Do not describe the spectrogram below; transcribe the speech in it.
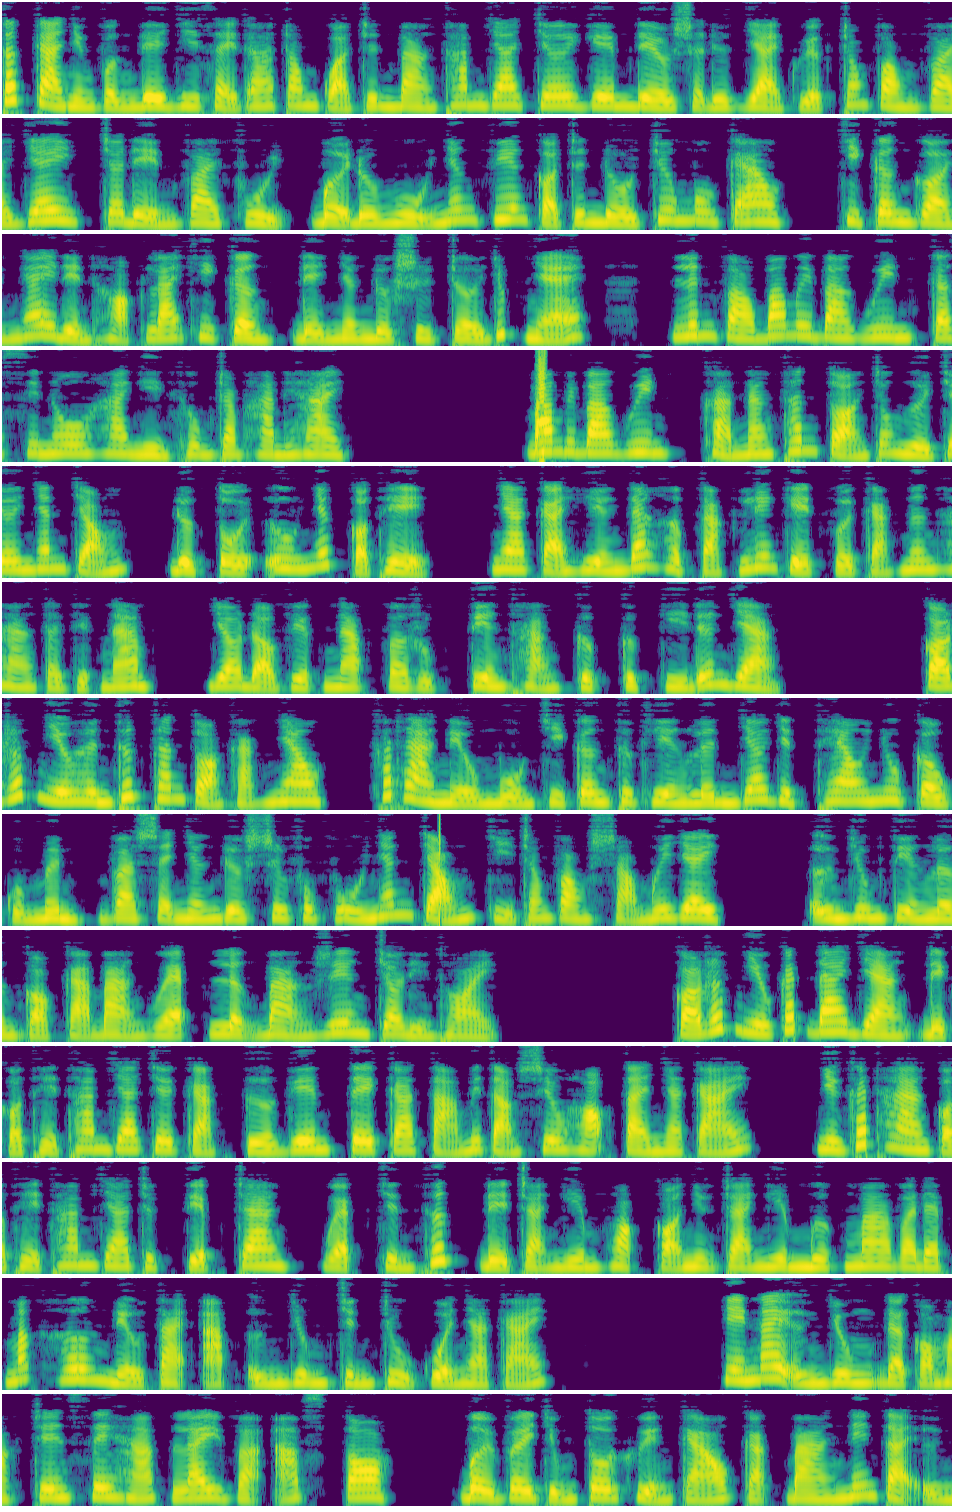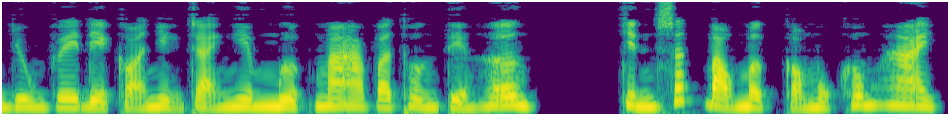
Tất cả những vấn đề gì xảy ra trong quá trình bạn tham gia chơi game đều sẽ được giải quyết trong vòng vài giây cho đến vài phút bởi đội ngũ nhân viên có trình độ chuyên môn cao, chỉ cần gọi ngay đến hotline khi cần để nhận được sự trợ giúp nhé. Linh vào 33 Win Casino 2022 33 Win, khả năng thanh toán cho người chơi nhanh chóng, được tối ưu nhất có thể. Nhà cái hiện đang hợp tác liên kết với các ngân hàng tại Việt Nam, do đó việc nạp và rút tiền thẳng cực cực kỳ đơn giản. Có rất nhiều hình thức thanh toán khác nhau, khách hàng nếu muốn chỉ cần thực hiện lệnh giao dịch theo nhu cầu của mình và sẽ nhận được sự phục vụ nhanh chóng chỉ trong vòng 60 giây. Ứng dụng tiền lần có cả bảng web lẫn bảng riêng cho điện thoại. Có rất nhiều cách đa dạng để có thể tham gia chơi các tựa game TK88 siêu hot tại nhà cái. Nhưng khách hàng có thể tham gia trực tiếp trang web chính thức để trải nghiệm hoặc có những trải nghiệm mượt mà và đẹp mắt hơn nếu tải app ứng dụng chính chủ của nhà cái. Hiện nay ứng dụng đã có mặt trên CH Play và App Store, bởi vậy chúng tôi khuyến cáo các bạn nên tải ứng dụng về để có những trải nghiệm mượt mà và thuận tiện hơn. Chính sách bảo mật có 102.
